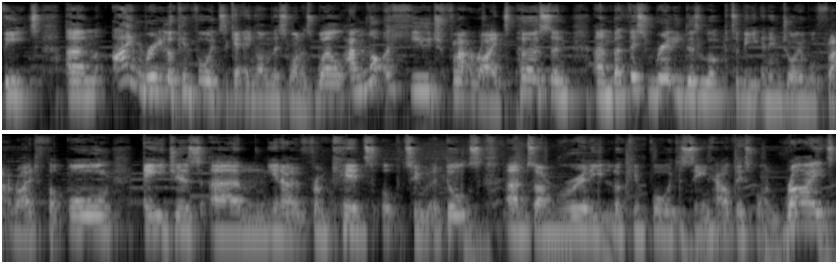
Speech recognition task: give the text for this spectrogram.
feet. Um, I'm really looking forward to getting on this one as well. I'm not a huge flat rides person, um, but this really does look to be an enjoyable flat ride for all ages, um, you know, from kids up to adults. Um, so I'm really looking forward to seeing how this one rides.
